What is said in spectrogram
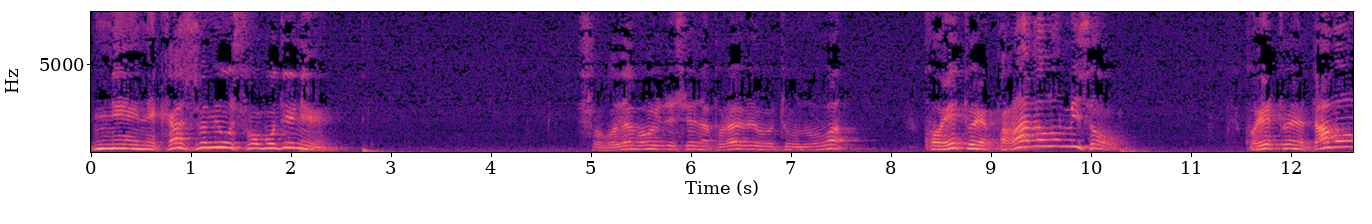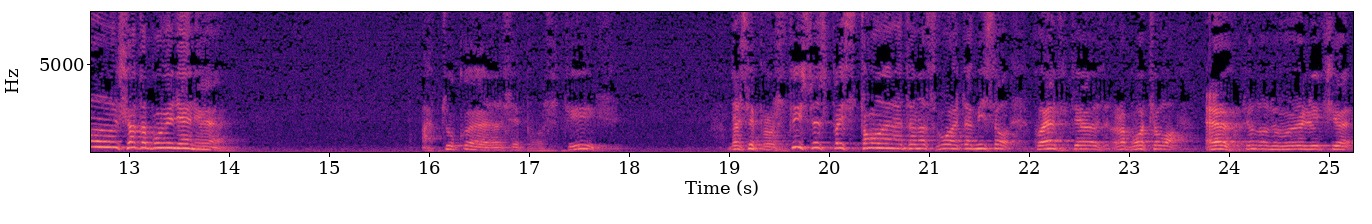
Ние не казваме освободение. Свобода може да се направи от това, което е правило мисъл, което е давало на душата поведение. А тук е да се простиш. Да се простиш с престолнената на своята мисъл, която ти е работила ефтино да величие,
